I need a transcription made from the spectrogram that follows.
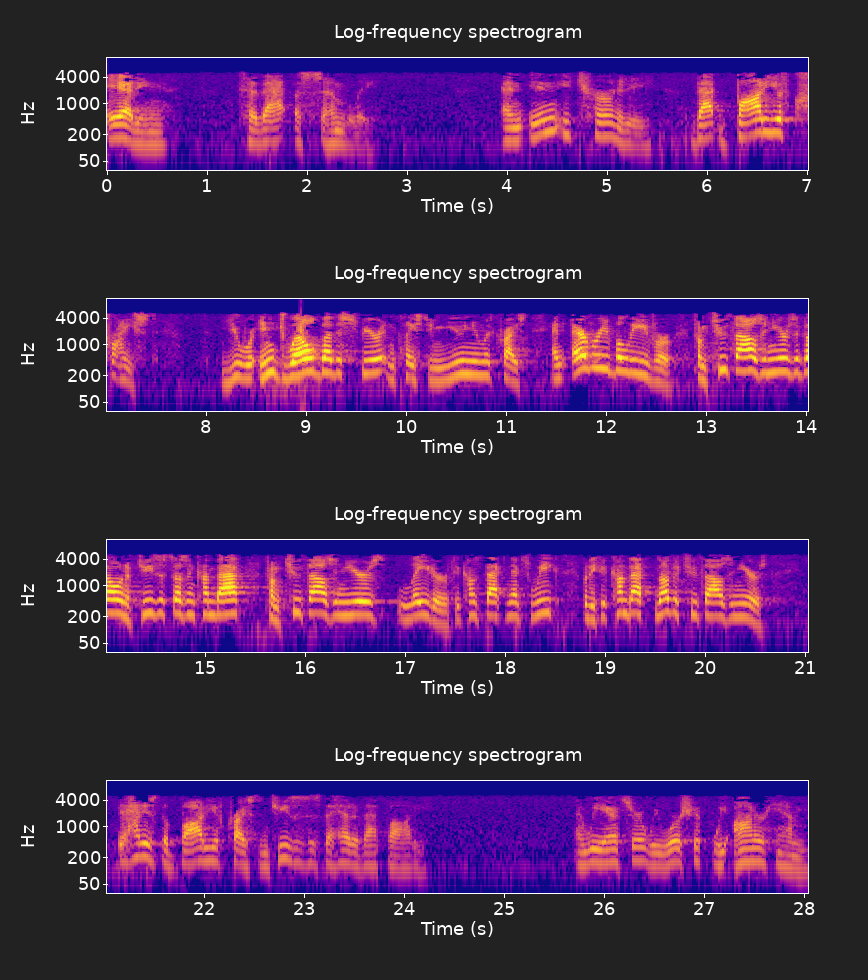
adding to that assembly. And in eternity, that body of Christ. You were indwelled by the Spirit and placed in union with Christ. And every believer from 2,000 years ago, and if Jesus doesn't come back, from 2,000 years later, if he comes back next week, but he could come back another 2,000 years, that is the body of Christ, and Jesus is the head of that body. And we answer, we worship, we honor him.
